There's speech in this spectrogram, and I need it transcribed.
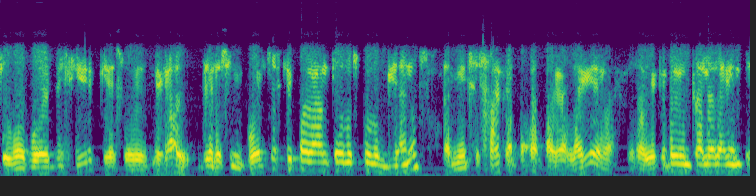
Tú me puedes decir que eso es legal. De los impuestos que pagan todos los colombianos, también se saca para pagar la guerra. Pues habría que preguntarle a la gente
